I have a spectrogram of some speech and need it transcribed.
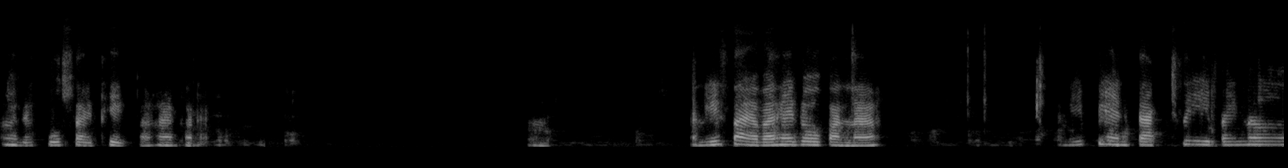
อะเดี๋ยวครูใส่เทคมาให้ก็ได้อะอันนี้ใส่ไว้ให้ดูก่อนนะ อันนี้เปลี่ยนจากสี่ไปหนึ่ง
